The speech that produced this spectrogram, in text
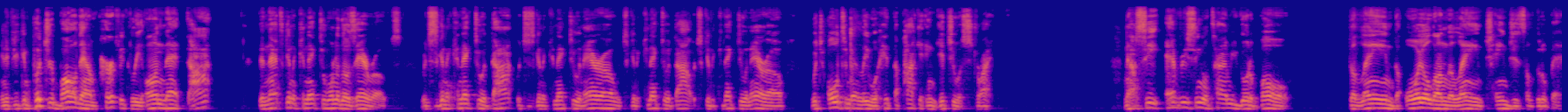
And if you can put your ball down perfectly on that dot, then that's going to connect to one of those arrows, which is going to connect to a dot, which is going to connect to an arrow, which is going to connect to a dot, which is going to connect to an arrow, which ultimately will hit the pocket and get you a strike. Now, see, every single time you go to bowl, the lane, the oil on the lane changes a little bit.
